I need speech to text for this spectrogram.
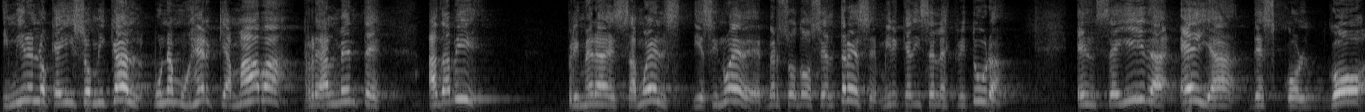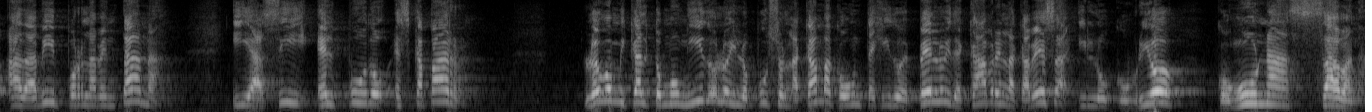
Y miren lo que hizo Mical, una mujer que amaba realmente a David. Primera de Samuel 19, verso 12 al 13. Mire qué dice la escritura. Enseguida ella descolgó a David por la ventana y así él pudo escapar. Luego Mical tomó un ídolo y lo puso en la cama con un tejido de pelo y de cabra en la cabeza y lo cubrió con una sábana.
